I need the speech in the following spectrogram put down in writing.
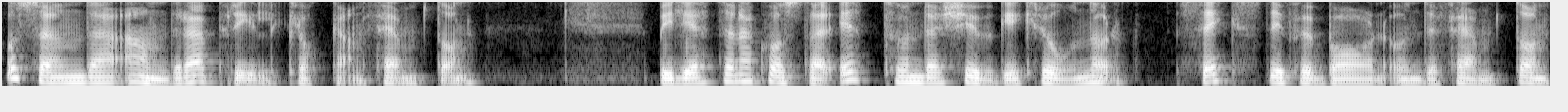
och söndag 2 april klockan 15. Biljetterna kostar 120 kronor, 60 för barn under 15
